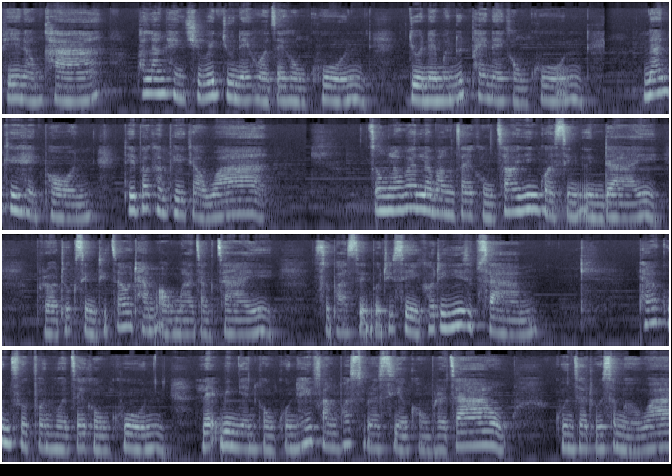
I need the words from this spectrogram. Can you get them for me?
พี่น้องคะ พลังแห่งชีวิตอยู่ในหัวใจของคุณ อยู่ในมนุษย์ภายในของคุณ นั่นคือเหตุผลที่พระคัมภีร์กล่าวว่า จงระแวดระวังใจของเจ้ายิ่งกว่าสิ่งอื่นใด เพราะทุกสิ่งที่เจ้าทำออกมาจากใจ สุภาษิตบทที่ 4 ข้อที่ 23 ถ้าคุณฝึกฝนหัวใจของคุณ และวิญญาณของคุณให้ฟังพระสุรเสียงของพระเจ้า คุณจะรู้เสมอว่า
